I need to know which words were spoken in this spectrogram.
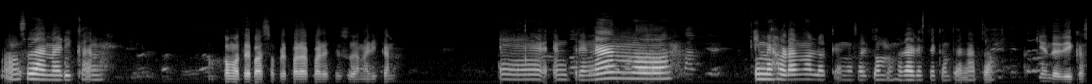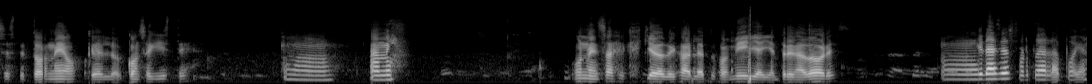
un sudamericano. ¿Cómo te vas a preparar para este sudamericano? Eh, entrenando y mejorando lo que me faltó mejorar este campeonato. ¿A quién dedicas este torneo que lo conseguiste? Mm, a mí. Un mensaje que quieras dejarle a tu familia y entrenadores. Mm, gracias por todo el apoyo.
